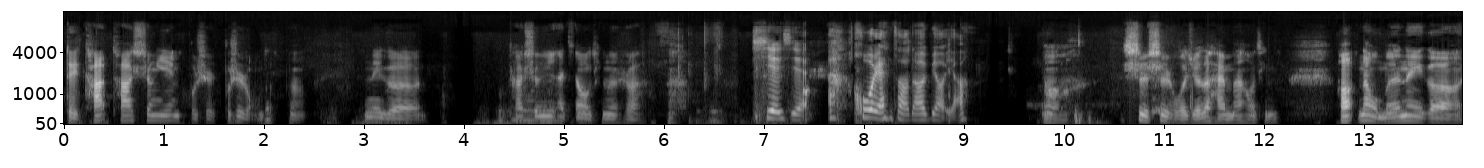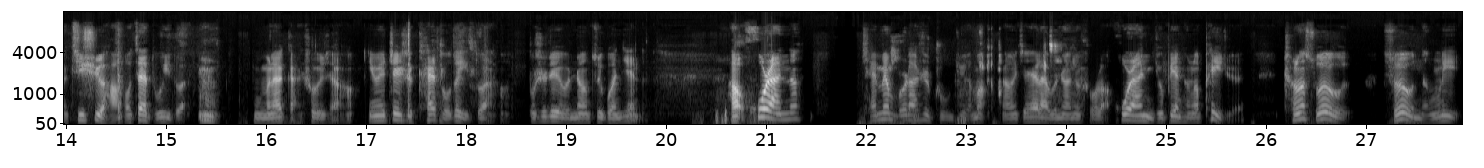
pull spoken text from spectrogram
对他，他声音不是不是聋的，嗯，那个他声音还挺好听的，是吧？谢谢，忽然遭到表扬。嗯，是是，我觉得还蛮好听的。好，那我们那个继续哈，我再读一段，你们来感受一下哈，因为这是开头的一段哈，不是这个文章最关键的。好，忽然呢，前面不是他是主角嘛，然后接下来文章就说了，忽然你就变成了配角，成了所有所有能力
